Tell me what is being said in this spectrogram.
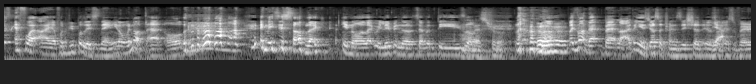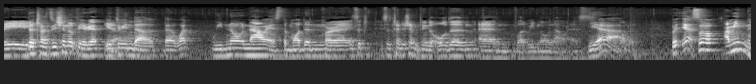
Just FYI, for the people listening, you know, we're not that old. it makes it sound like, you know, like we live in the 70s. Oh, or... that's true. but it's not that bad. lah. I think it's just a transition. It was, Yeah. it's very. The transitional period Yeah. between the, the what we know now as the modern. Correct. It's a, it's a transition between the olden and what we know now as Yeah. modern. But yeah, so I mean,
